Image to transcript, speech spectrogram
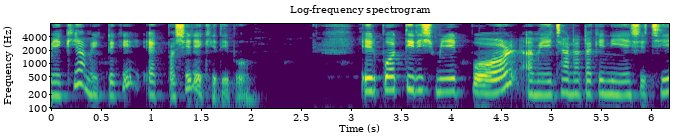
মেখে আমি এটাকে এক পাশে রেখে দেবো। এরপর 30 মিনিট পর আমি ছানাটাকে নিয়ে এসেছি।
